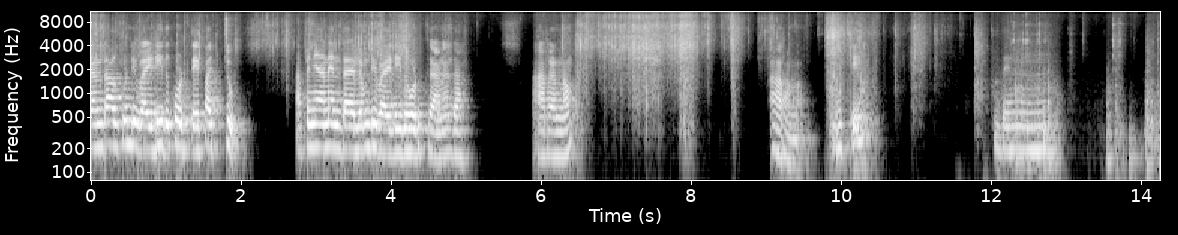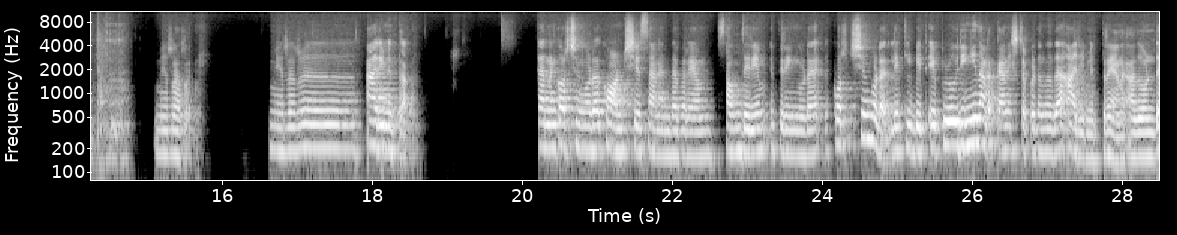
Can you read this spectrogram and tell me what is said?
രണ്ടാൾക്കും ഡിവൈഡ് ചെയ്ത് കൊടുത്തേ പറ്റൂ. അപ്പൊ ഞാൻ എന്തായാലും ഡിവൈഡ് ചെയ്ത് കൊടുക്കുകയാണ്. ഇതാ ആറെണ്ണം. ആറെണ്ണം. Okay then mirror mirror Aryamitra കാരണം കുറച്ചും കൂടെ കോൺഷ്യസ് ആണ് എന്താ പറയാ സൗന്ദര്യം ഇത്രയും കൂടെ കുറച്ചും കൂടെ ലിറ്റിൽ ബിറ്റ് എപ്പോഴും ഒരുങ്ങി നടക്കാൻ ഇഷ്ടപ്പെടുന്നത് ആര്യമിത്രയാണ്. അതുകൊണ്ട്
